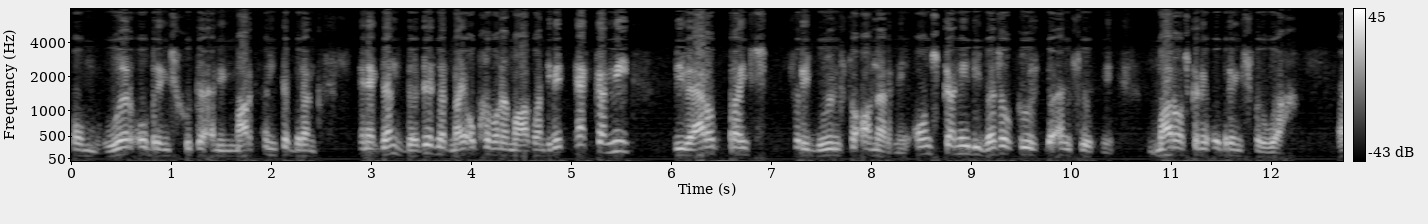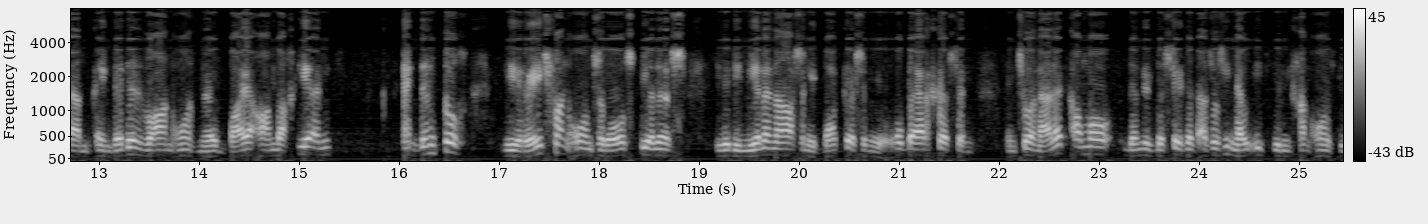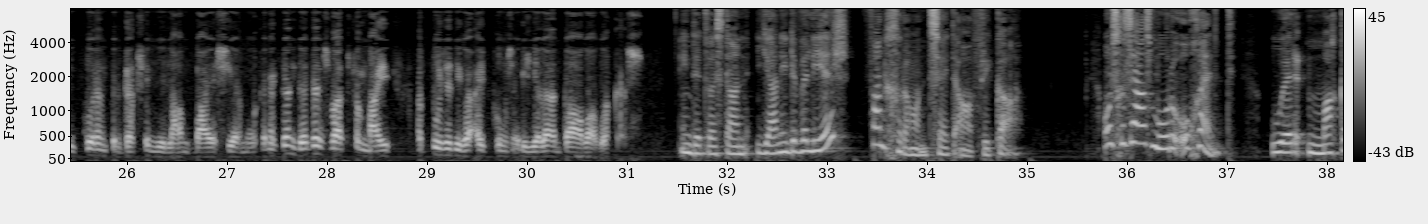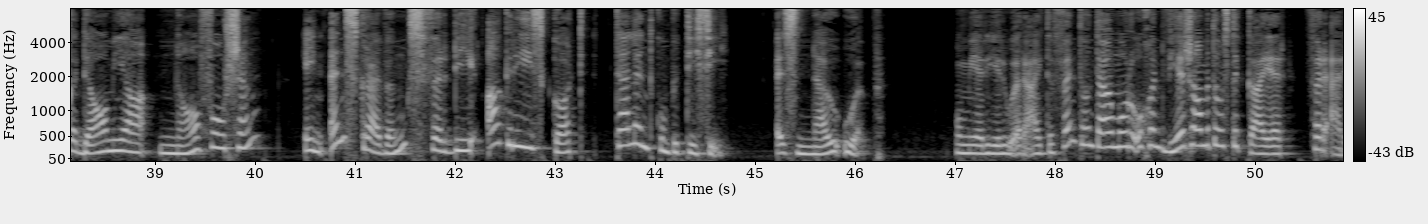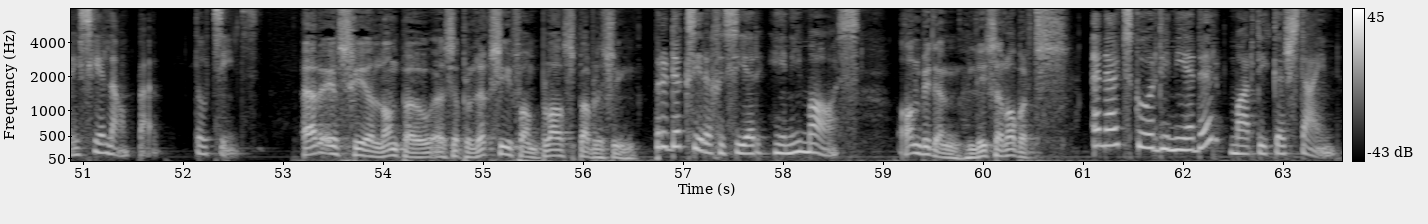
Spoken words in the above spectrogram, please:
om hoër opbrengsgoede in die mark in te bring. En ek dink dit is wat my opgewonde maak want jy weet ek kan nie die wêreldprys vir die boer verander nie. Ons kan nie die wisselkoers beïnvloed nie, maar ons kan die opbrengs verhoog. Ehm um, en dit is waaraan ons nou baie aandag gee in. Ek dink tog die res van ons rolspelers, jy weet die melenaars en die bakkers en die opbergers en en so en hulle het almal dink ek besef dat as ons nie nou iets doen gaan ons die koringproduksie in die land baie seer maak. En ek dink dit is wat vir my 'n positiewe uitkoms uit die hele Indaba ook is. En dit was dan Janie de Villiers van Graan Suid-Afrika. Ons gesels môre oggend oor makadamia navorsing en inskrywings vir die Agri's Got Talent kompetisie is nou oop. Om meer hieroor uit te vind, onthou môre oggend weer saam met ons te kuier vir RSG Landbou. Totsiens. RSG Landbou is 'n produksie van Blast Publishing. Produksieregisseur Henny Maas. Aanbieding Lisa Roberts. En uitskoördineerder Martie Kerstyn.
